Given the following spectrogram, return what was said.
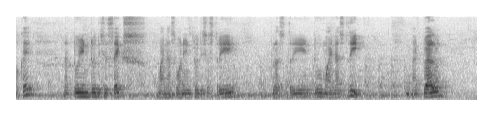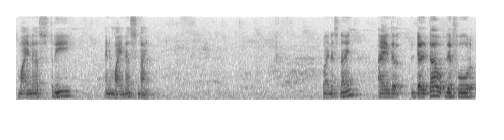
okay. The 2 into this is 6 minus 1 into this is 3 plus 3 into minus 3 at 12 minus 3 and minus 9 minus 9 and delta therefore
